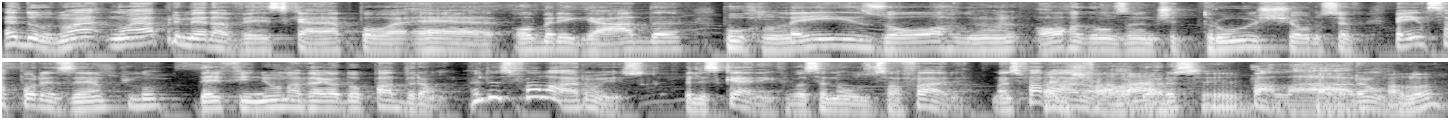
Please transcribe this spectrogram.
Edu, não é, não é a primeira vez que a Apple é obrigada por leis ou órgãos, órgãos antitruste ou não sei o que. Pensa, por exemplo, definir um navegador padrão. Eles falaram isso. Eles querem que você não use o Safari? Mas falaram. Eles falaram agora você falaram. Falou?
